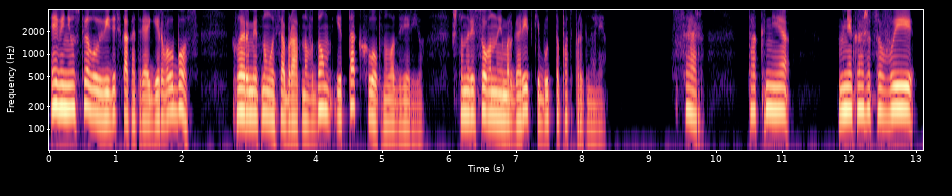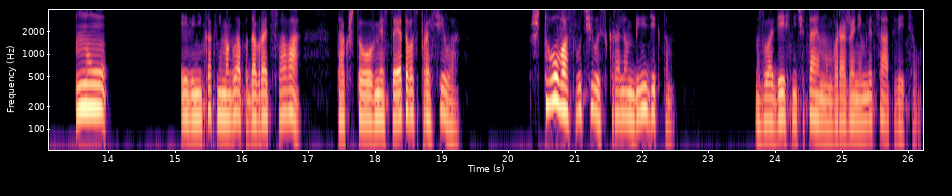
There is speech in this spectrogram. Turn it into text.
Эви не успела увидеть, как отреагировал босс. Клэр метнулась обратно в дом и так хлопнула дверью, что нарисованные маргаритки будто подпрыгнули. «Сэр, так не... Мне кажется, вы... Ну...» Эви никак не могла подобрать слова, так что вместо этого спросила. «Что у вас случилось с королем Бенедиктом?» Злодей с нечитаемым выражением лица ответил.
